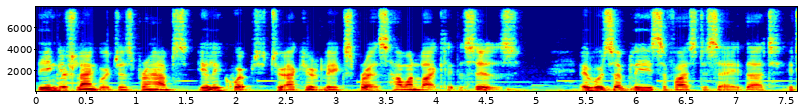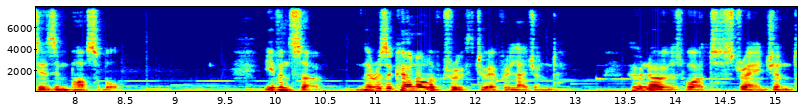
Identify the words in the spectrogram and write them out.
the English language is perhaps ill equipped to accurately express how unlikely this is. It would simply suffice to say that it is impossible. Even so, there is a kernel of truth to every legend. Who knows what strange and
